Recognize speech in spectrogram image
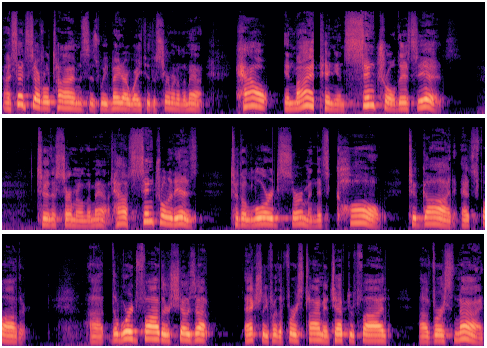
And I said several times as we've made our way through the Sermon on the Mount how, in my opinion, central this is to the Sermon on the Mount, how central it is to the Lord's sermon, this call to God as Father. Uh, the word Father shows up actually for the first time in chapter 5, uh, verse 9.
